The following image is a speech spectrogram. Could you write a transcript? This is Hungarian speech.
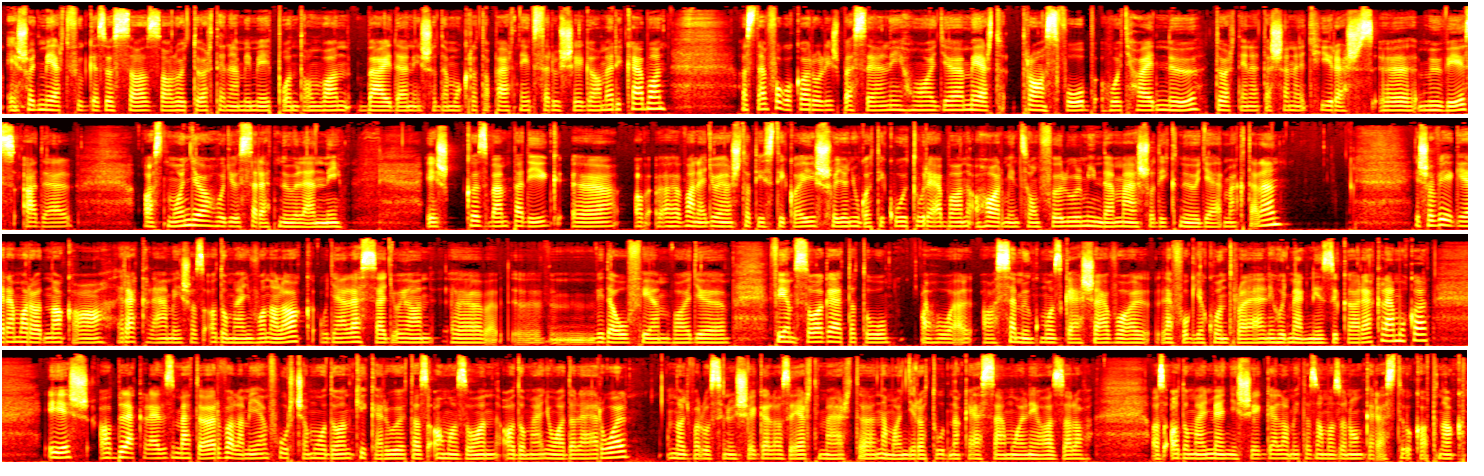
és hogy miért függ ez össze azzal, hogy történelmi mélyponton van Biden és a demokrata párt népszerűsége Amerikában. Aztán fogok arról is beszélni, hogy miért transzfób, hogyha egy nő, történetesen egy híres művész, Adele, azt mondja, hogy ő szeret nő lenni. És közben pedig van egy olyan statisztika is, hogy a nyugati kultúrában a 30-on fölül minden második nő gyermektelen, és a végére maradnak a reklám és az adományvonalak. Ugye lesz egy olyan ö, ö, videófilm vagy ö, filmszolgáltató, ahol a szemünk mozgásával le fogja kontrollálni, hogy megnézzük a reklámokat, és a Black Lives Matter valamilyen furcsa módon kikerült az Amazon adomány oldaláról, nagy valószínűséggel azért, mert nem annyira tudnak elszámolni azzal a az adomány mennyiséggel, amit az Amazonon keresztül kapnak.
